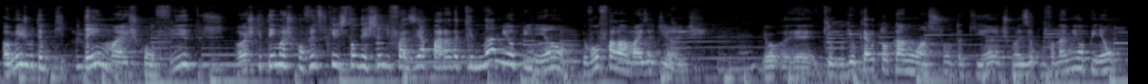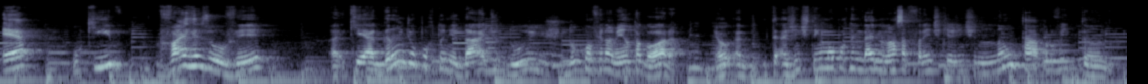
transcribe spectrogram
ao mesmo tempo que tem mais conflitos, eu acho que tem mais conflitos porque eles estão deixando de fazer a parada que, na minha opinião, eu vou falar mais adiante. Eu, é, que eu, que eu quero tocar num assunto aqui antes, mas eu, na minha opinião é o que vai resolver, é, que é a grande oportunidade dos, do confinamento agora. Eu- a, a gente tem uma oportunidade na nossa frente que a gente não está aproveitando.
